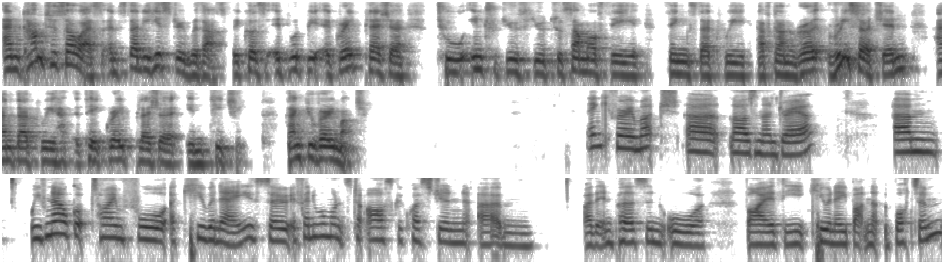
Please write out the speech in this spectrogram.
and come to SOAS and study history with us because it would be a great pleasure to introduce you to some of the things that we have done re research in and that we take great pleasure in teaching. Thank you very much. Thank you very much, uh, Lars and Andrea. Um, we've now got time for a Q&A. So if anyone wants to ask a question um, either in person or via the Q&A button at the bottom,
